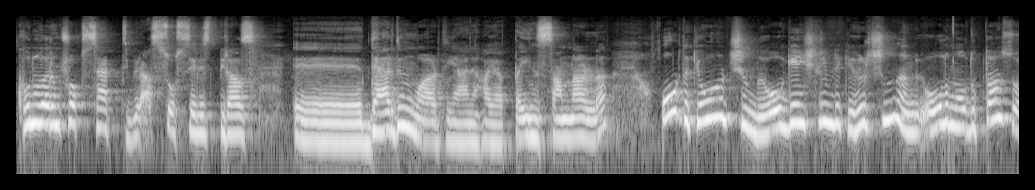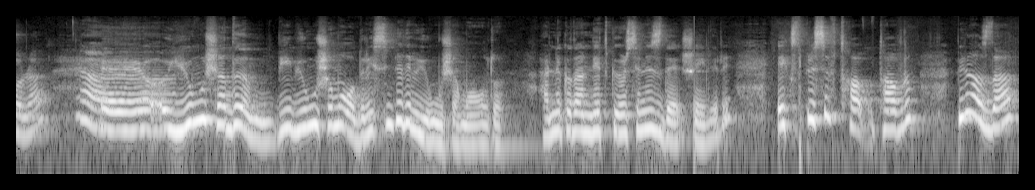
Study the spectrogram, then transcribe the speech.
konularım çok sertti. Biraz sosyalist, biraz e, derdim vardı yani hayatta insanlarla. Oradaki o hırçınlığı, o gençliğimdeki hırçınlığım oğlum olduktan sonra. E, yumuşadım. Bir yumuşama oldu. Resimde de bir yumuşama oldu. Her ne kadar net görseniz de şeyleri. Ekspresif tav- tavrım biraz da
